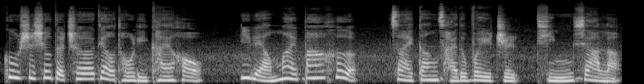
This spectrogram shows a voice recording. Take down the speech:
顾世修的车掉头离开后，一辆迈巴赫在刚才的位置停下了。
